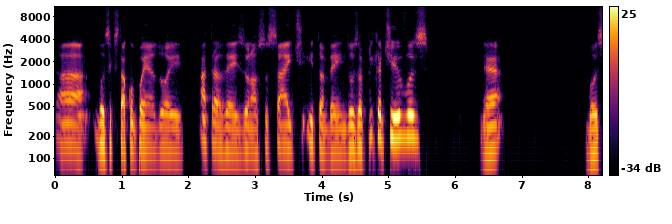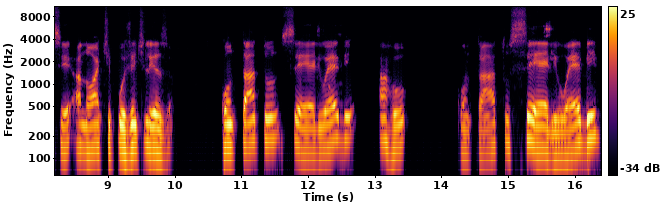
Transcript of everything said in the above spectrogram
ah, você que está acompanhando aí através do nosso site e também dos aplicativos, né, você anote, por gentileza, contato clweb, arro, contato clweb,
